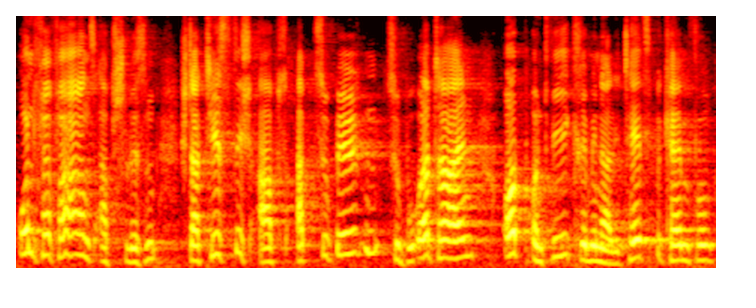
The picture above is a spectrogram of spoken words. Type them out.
und Verfahrensabschlüssen statistisch abzubilden, zu beurteilen, ob und wie Kriminalitätsbekämpfung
